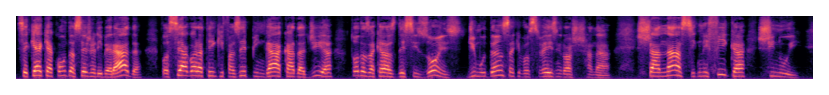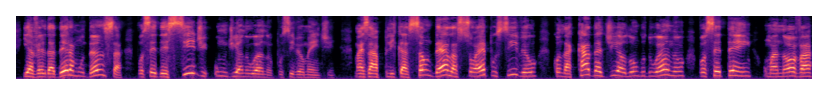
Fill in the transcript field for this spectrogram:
Você quer que a conta seja liberada? Você agora tem que fazer pingar a cada dia todas aquelas decisões de mudança que você fez em Rosh Hashanah. Shana significa shinui. E a verdadeira mudança, você decide um dia no ano, possivelmente. Mas a aplicação dela só é possível quando a cada dia ao longo do ano você tem uma nova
